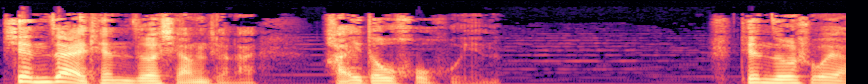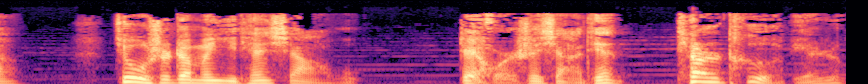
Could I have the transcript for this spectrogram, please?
现在天泽想起来还都后悔呢。天泽说呀，就是这么一天下午，这会儿是夏天，天特别热。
